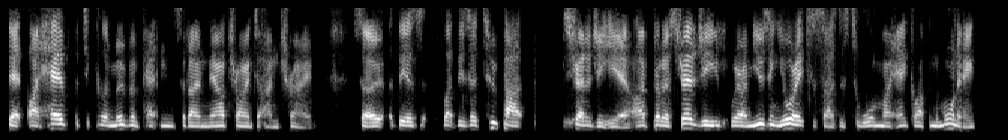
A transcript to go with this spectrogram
that I have particular movement patterns that I'm now trying to untrain. So there's like there's a two part strategy here. I've got a strategy where I'm using your exercises to warm my ankle up in the morning.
